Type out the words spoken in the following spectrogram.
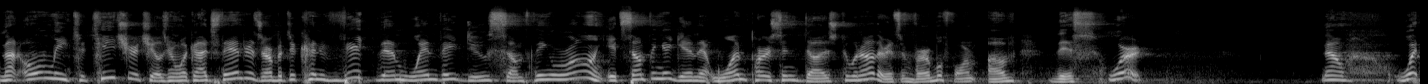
not only to teach your children what God's standards are, but to convict them when they do something wrong. It's something, again, that one person does to another. It's a verbal form of this word. Now, what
